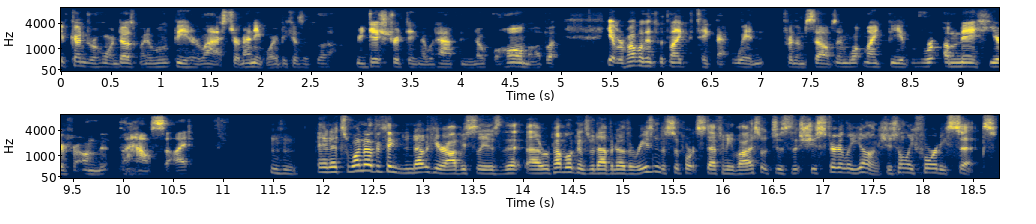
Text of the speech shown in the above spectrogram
if Kendra Horn does win, it would be her last term anyway because of the redistricting that would happen in Oklahoma. But yeah, Republicans would like to take that win for themselves and what might be a, a myth here for, on the, the House side. Hmm And it's one other thing to note here, obviously, is that uh, Republicans would have another reason to support Stephanie Bice, which is that she's fairly young. She's only 46.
